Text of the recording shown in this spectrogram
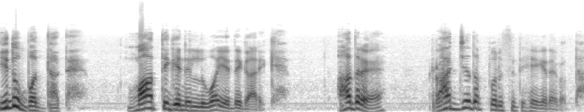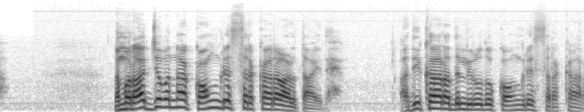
ಇದು ಬದ್ಧತೆ. ಮಾತಿಗೆ ನಿಲ್ಲುವ ಎದೆಗಾರಿಕೆ. ಆದರೆ ರಾಜ್ಯದ ಪರಿಸ್ಥಿತಿ ಹೇಗಿದೆ ಗೊತ್ತಾ? ನಮ್ಮ ರಾಜ್ಯವನ್ನ ಕಾಂಗ್ರೆಸ್ ಸರ್ಕಾರ ಆಳ್ತಾ ಇದೆ. ಅಧಿಕಾರದಲ್ಲಿರೋದು ಕಾಂಗ್ರೆಸ್ ಸರ್ಕಾರ.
